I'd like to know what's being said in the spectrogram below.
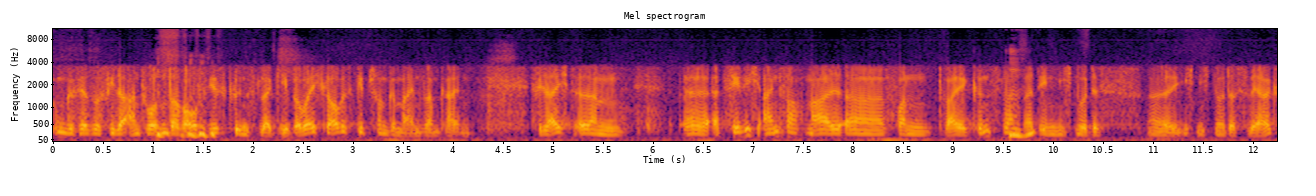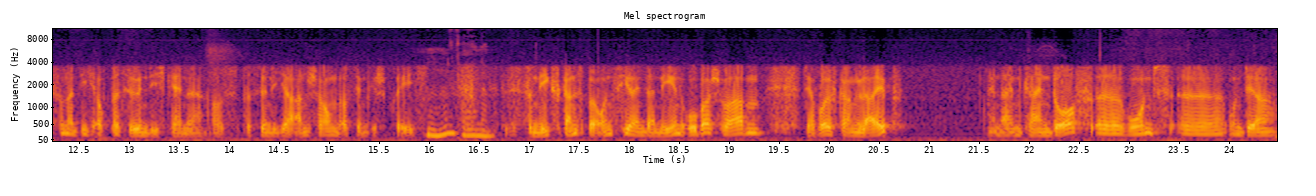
ungefähr so viele Antworten darauf, wie es Künstler gibt. Aber ich glaube, es gibt schon Gemeinsamkeiten. Vielleicht ähm, äh, erzähle ich einfach mal äh, von drei Künstlern, mhm. bei denen nicht nur das äh, ich nicht nur das Werk, sondern die ich auch persönlich kenne, aus persönlicher Anschauung, aus dem Gespräch. Mhm, das ist zunächst ganz bei uns hier in der Nähe in Oberschwaben, der Wolfgang Leib, in einem kleinen Dorf äh, wohnt äh, und der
